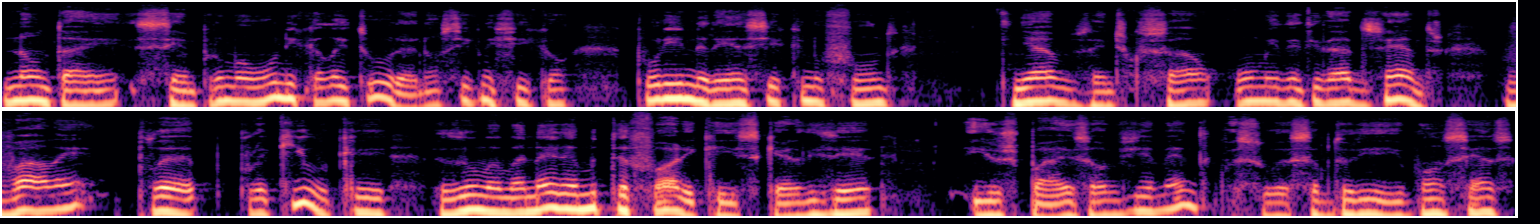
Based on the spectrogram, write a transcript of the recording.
não têm sempre uma única leitura, não significam, por inerência, que no fundo tenhamos em discussão uma identidade de género. Valem por aquilo que, de uma maneira metafórica, isso quer dizer, e os pais, obviamente, com a sua sabedoria e o bom senso,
